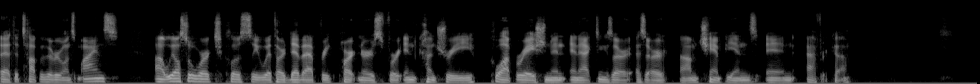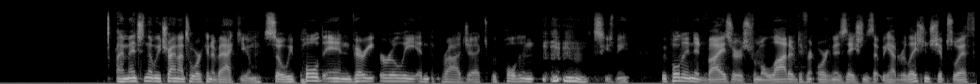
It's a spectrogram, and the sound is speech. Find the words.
at the top of everyone's minds. Uh, we also worked closely with our DevAfrique partners for in-country cooperation and, and, acting as our as our um, champions in Africa. I mentioned that we try not to work in a vacuum, so we pulled in very early in the project. We pulled in, excuse me, we pulled in advisors from a lot of different organizations that we had relationships with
